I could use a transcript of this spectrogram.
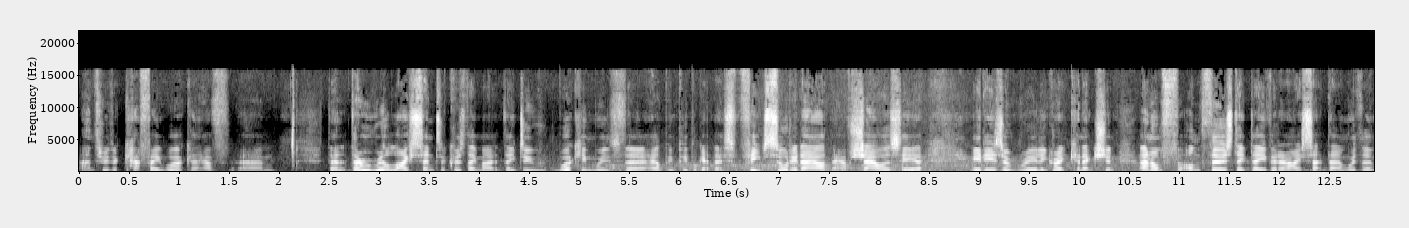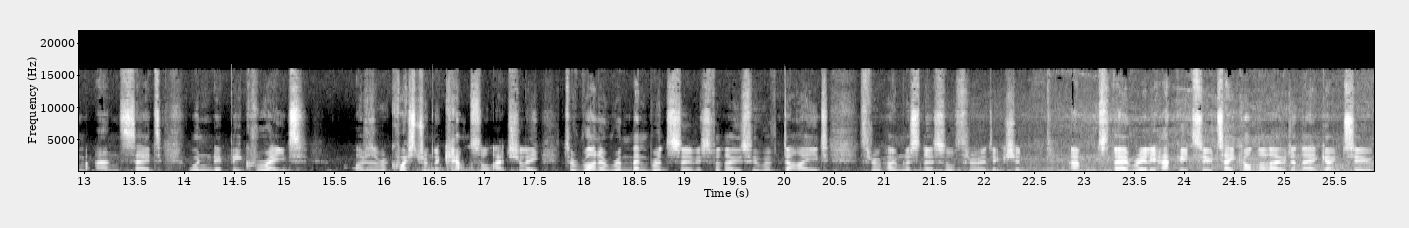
and through the cafe work. They have um, they're, they're, a real life centre because they they do working with uh, helping people get their feet sorted out. They have showers here. It is a really great connection. And on on Thursday, David and I sat down with them and said, wouldn't it be great Oh, as a request from the council actually to run a remembrance service for those who have died through homelessness or through addiction. And they're really happy to take on the load and they're going to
